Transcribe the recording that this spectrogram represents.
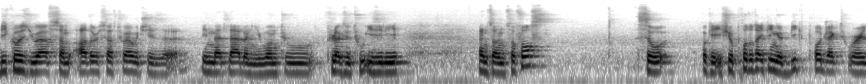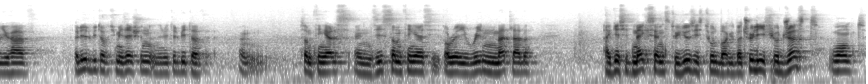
because you have some other software which is uh, in MATLAB and you want to plug the two easily and so on and so forth. So, okay, if you're prototyping a big project where you have a little bit of optimization and a little bit of um, something else and this something else is already written in MATLAB, I guess it makes sense to use this toolbox. But really, if you just want,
